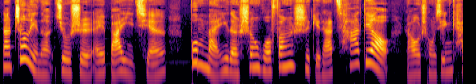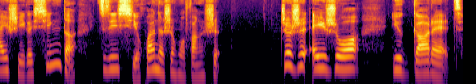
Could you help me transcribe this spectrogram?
那这里呢，就是哎，把以前不满意的生活方式给它擦掉，然后重新开始一个新的自己喜欢的生活方式。这是 A 说，You got it，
